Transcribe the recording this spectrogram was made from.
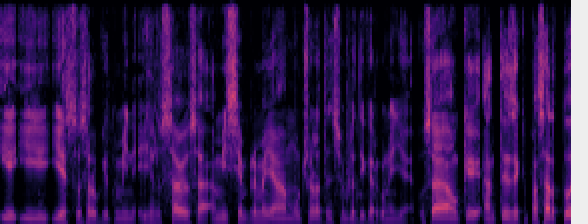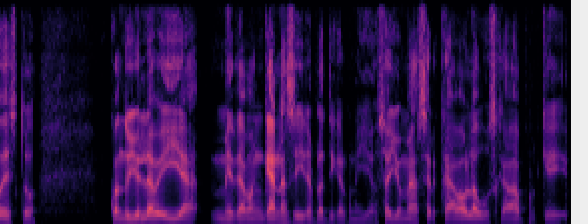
y, y- y esto es algo que también ella lo sabe, o sea, a mí siempre me llama mucho la atención platicar con ella. O sea, aunque antes de que pasara todo esto, cuando yo la veía, me daban ganas de ir a platicar con ella. O sea, yo me acercaba o la buscaba porque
